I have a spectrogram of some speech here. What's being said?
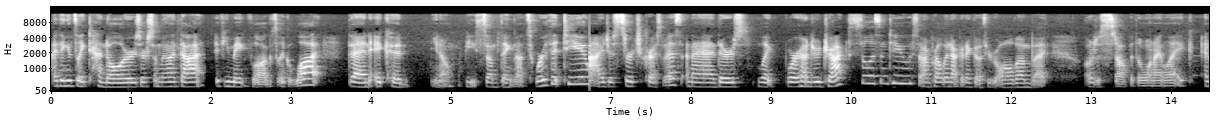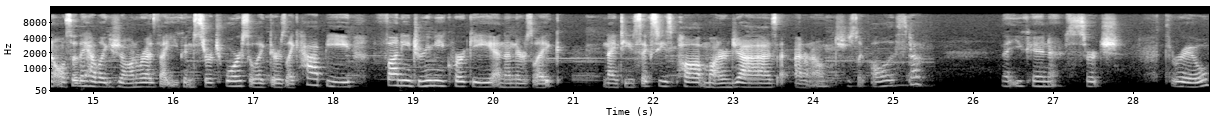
I think it's like $10 or something like that. If you make vlogs like a lot, then it could, you know, be something that's worth it to you. I just searched Christmas and I, there's like 400 tracks to listen to, so I'm probably not going to go through all of them, but I'll just stop at the one I like. And also they have like genres that you can search for. So like there's like happy, funny, dreamy, quirky, and then there's like 1960s pop, modern jazz, I don't know, it's just like all this stuff that you can search through.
